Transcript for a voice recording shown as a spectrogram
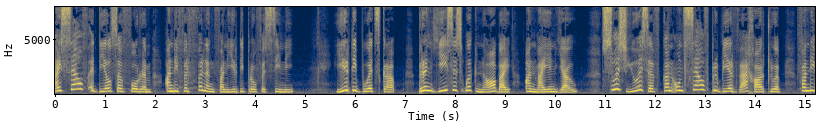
hy self 'n deel sou vorm aan die vervulling van hierdie profesie nie. Hierdie boodskap bring Jesus ook naby aan my en jou. Soos Josef kan ons self probeer weghardloop van die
